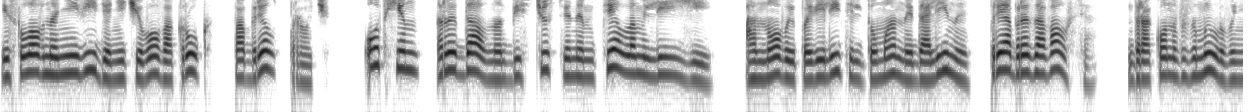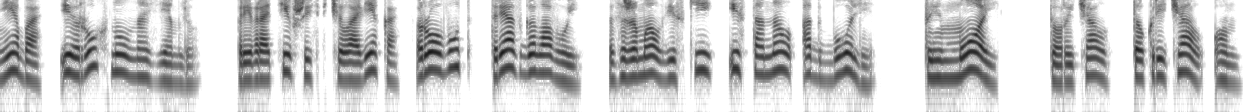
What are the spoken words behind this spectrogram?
и, словно не видя ничего вокруг, побрел прочь. Отхин рыдал над бесчувственным телом Лии, а новый повелитель туманной долины преобразовался. Дракон взмыл в небо и рухнул на землю. Превратившись в человека, Ровуд тряс головой, сжимал виски и стонал от боли. «Ты мой!» То рычал, то кричал он.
